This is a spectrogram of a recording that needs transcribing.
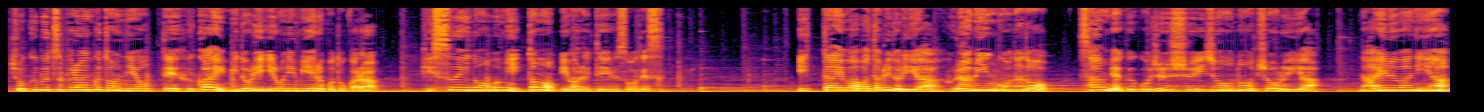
植物プランクトンによって深い緑色に見えることから翡翠の海とも言われているそうです。一帯は渡り鳥やフラミンゴなど350種以上の鳥類やナイルワニや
